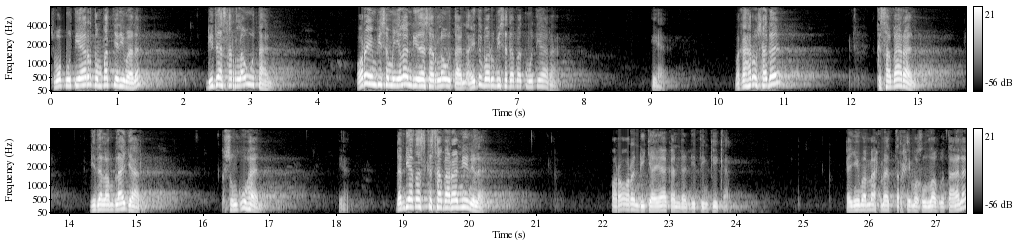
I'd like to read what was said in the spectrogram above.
Sebab mutiara tempatnya di mana? Di dasar lautan. Orang yang bisa menyelam di dasar lautan, ah, itu baru bisa dapat mutiara. Ya. Maka harus ada kesabaran di dalam belajar, kesungguhan. Ya. Dan di atas kesabaran inilah orang-orang dijayakan dan ditinggikan. Kayak Imam Ahmad rahimahullah taala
